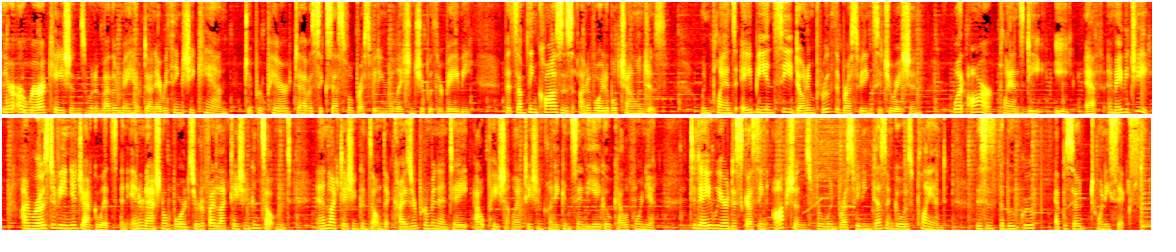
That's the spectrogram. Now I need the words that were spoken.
There are rare occasions when a mother may have done everything she can to prepare to have a successful breastfeeding relationship with her baby, but something causes unavoidable challenges. When plans A, B, and C don't improve the breastfeeding situation, what are plans D, E, F, and maybe G? I'm Rose Davina Jackowitz, an international board certified lactation consultant and lactation consultant at Kaiser Permanente Outpatient Lactation Clinic in San Diego, California. Today we are discussing options for when breastfeeding doesn't go as planned. This is the Boob Group, episode 26.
